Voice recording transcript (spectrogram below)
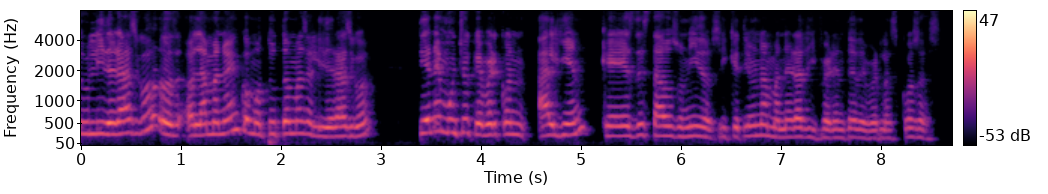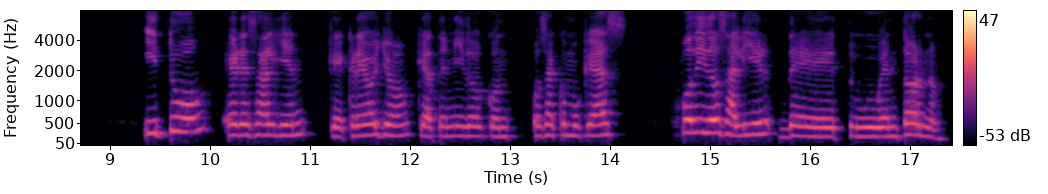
tu liderazgo, o, la manera en cómo tú tomas el liderazgo, tiene mucho que ver con alguien que es de Estados Unidos y que tiene una manera diferente de ver las cosas. Y tú eres alguien que creo yo que ha tenido, con, o sea, como que has podido salir de tu entorno.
